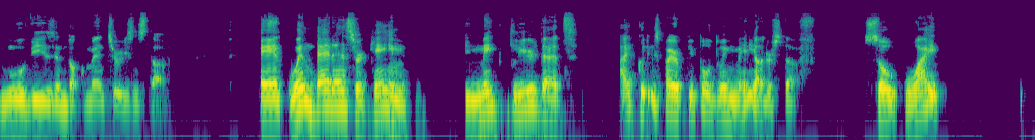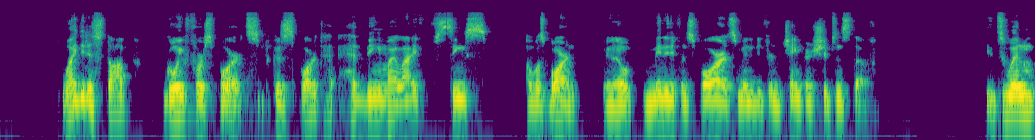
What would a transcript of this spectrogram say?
movies and documentaries and stuff. And when that answer came, it made clear that I could inspire people doing many other stuff. So why why did I stop going for sports? Because sport had been in my life since I was born. You know, many different sports, many different championships and stuff. It's when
